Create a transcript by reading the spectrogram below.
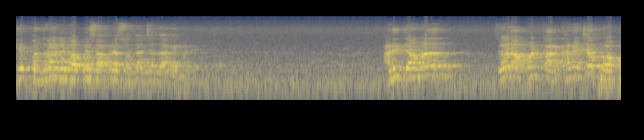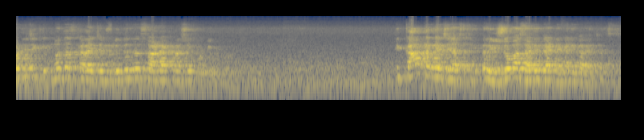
हे पंधरा गट ऑफिस आपल्या स्वतःच्या जागेमध्ये. आणि त्यामुळं जर आपण कारखान्याच्या प्रॉपर्टीची किंमतच करायची म्हणली तर साडे अकराशे कोटी ती का करायची असती? तर हिशोबासाठी त्या ठिकाणी करायची असते.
